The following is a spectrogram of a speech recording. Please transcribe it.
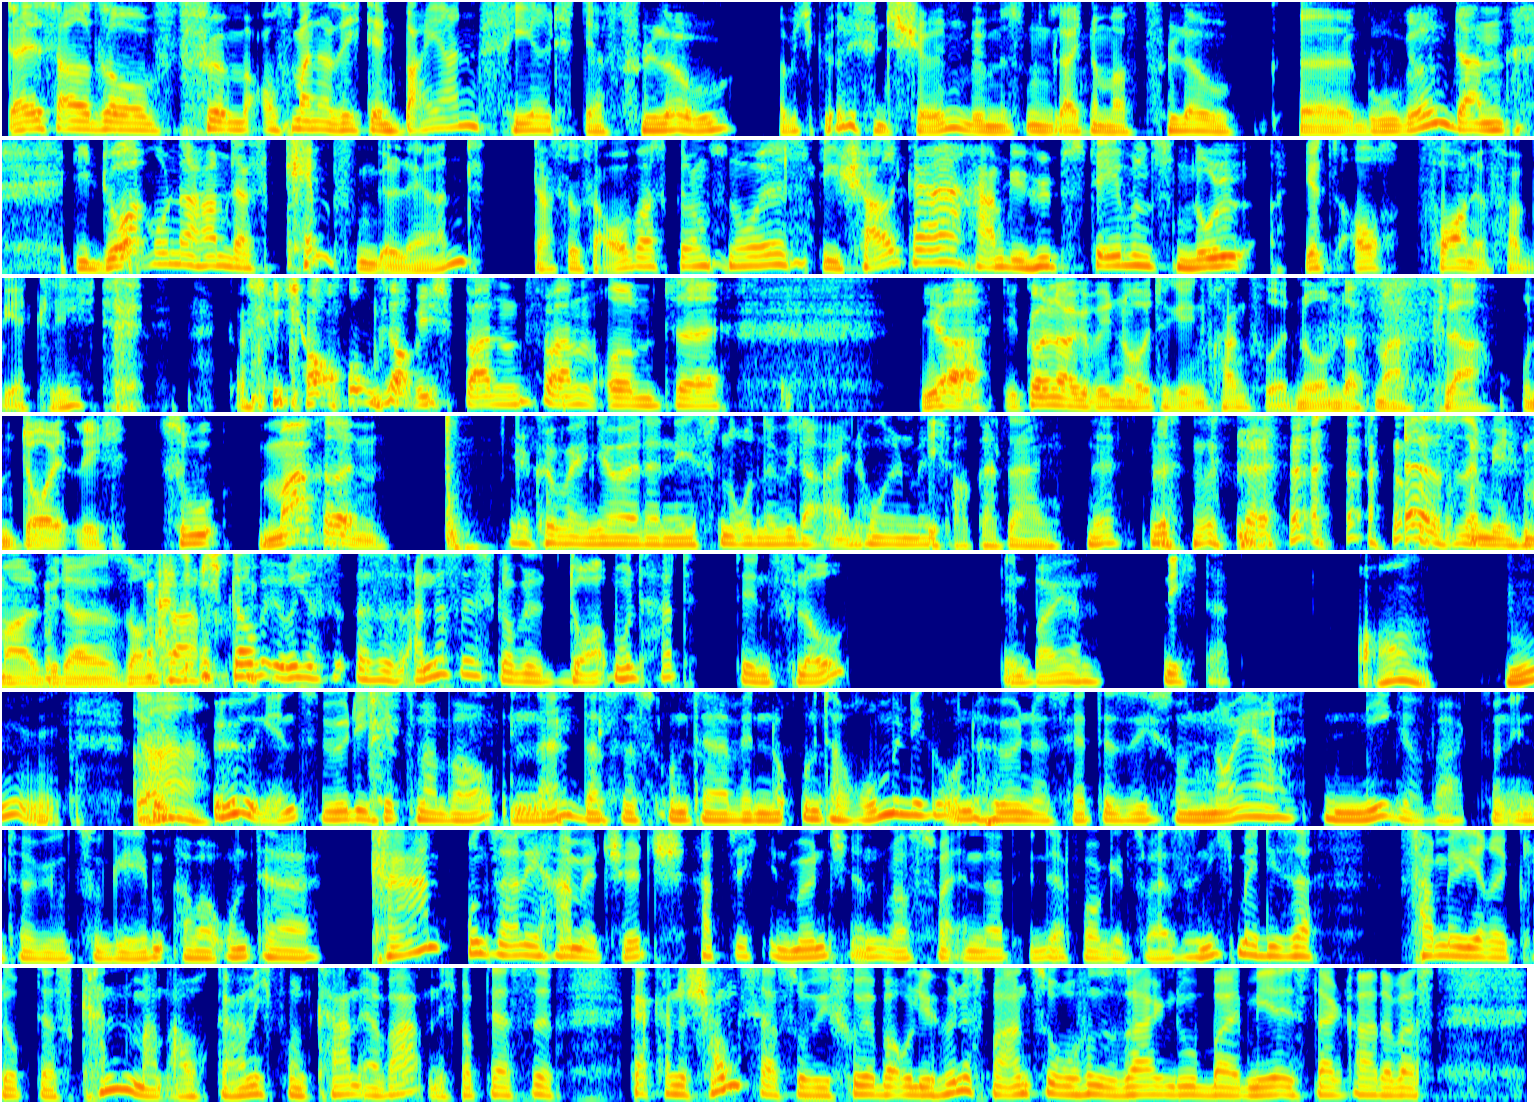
Da ist also für, aus meiner Sicht den Bayern fehlt der Flow. Habe ich gehört, ich finde es schön. Wir müssen gleich nochmal Flow äh, googeln. Dann die Dortmunder haben das Kämpfen gelernt. Das ist auch was ganz Neues. Die Schalker haben die Hüb Stevens Null jetzt auch vorne verwirklicht. Was ich auch unglaublich spannend fand. Und äh, ja, die Kölner gewinnen heute gegen Frankfurt, nur um das mal klar und deutlich zu machen. Da können wir ihn ja in der nächsten Runde wieder einholen mit. Ich wollte gerade sagen. Ne? Es ist nämlich mal wieder Sonntag. Also ich glaube übrigens, dass es anders ist. Ich glaube, Dortmund hat den Flow, den Bayern nicht hat. oh. Hm. ah. Übrigens würde ich jetzt mal behaupten, ne, dass es unter, wenn unter Rummenigge und Hoeneß hätte sich so ein neuer nie gewagt, so ein Interview zu geben, aber unter Kahn und Salihamidzic hat sich in München was verändert in der Vorgehensweise. Es ist nicht mehr dieser familiäre Club. Das kann man auch gar nicht von Kahn erwarten. Ich glaube, dass du gar keine Chance hast, so wie früher bei Uli Hoeneß mal anzurufen und zu sagen, du, bei mir ist da gerade was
